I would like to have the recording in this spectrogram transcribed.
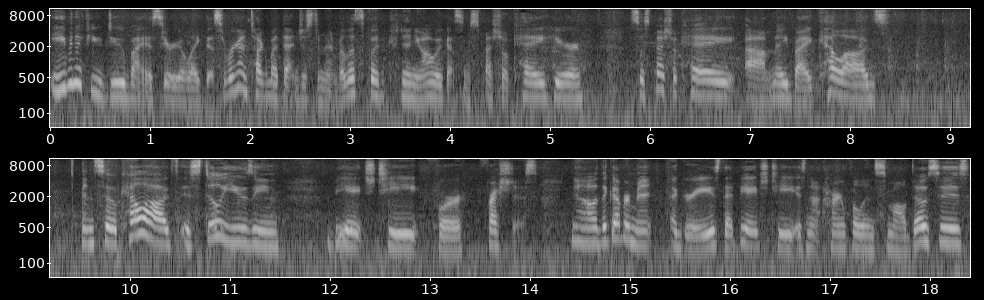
even if you do buy a cereal like this. So we're going to talk about that in just a minute, but let's go and continue on. We've got some Special K here. So Special K uh, made by Kellogg's. And so Kellogg's is still using BHT for freshness. Now, the government agrees that BHT is not harmful in small doses,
